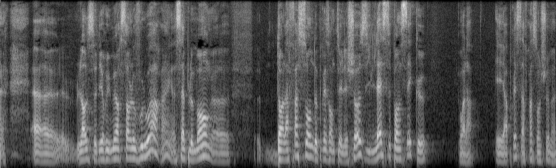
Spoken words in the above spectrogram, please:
euh, lancent des rumeurs sans le vouloir. simplement, euh, dans la façon de présenter les choses, ils laissent penser que. Voilà et après ça fera son chemin.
